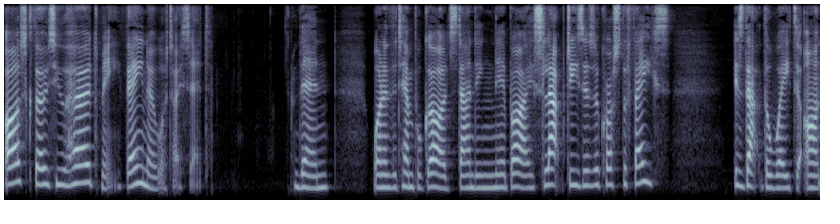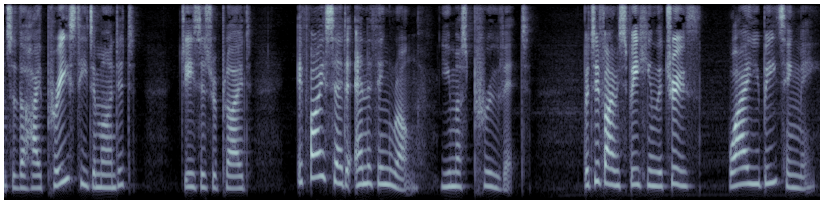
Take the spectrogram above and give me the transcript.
Ask those who heard me, they know what I said. Then one of the temple guards standing nearby slapped Jesus across the face. Is that the way to answer the high priest? he demanded. Jesus replied, If I said anything wrong, you must prove it. But if I'm speaking the truth, why are you beating me?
